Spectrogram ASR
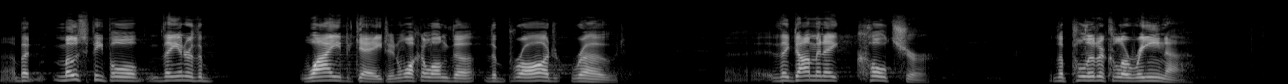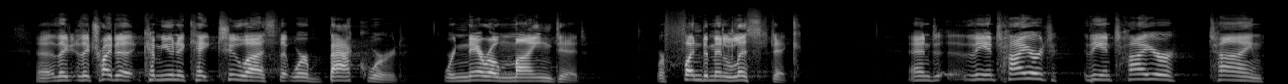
Uh, but most people, they enter the wide gate and walk along the, the broad road. Uh, they dominate culture the political arena. Uh, they, they try to communicate to us that we're backward, we're narrow minded, we're fundamentalistic. And the entire, the entire time,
